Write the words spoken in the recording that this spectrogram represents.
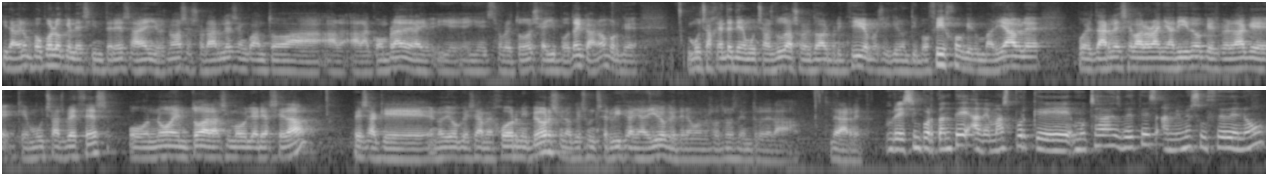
y también un poco lo que les interesa a ellos, ¿no? asesorarles en cuanto a, a- a la compra de la- y, y sobre todo si hay hipoteca, ¿no? porque mucha gente tiene muchas dudas, sobre todo al principio, pues si quiere un tipo fijo, quiere un variable, pues darle ese valor añadido que es verdad que, que muchas veces o no en todas las inmobiliarias se da, pese a que no digo que sea mejor ni peor, sino que es un servicio añadido que tenemos nosotros dentro de la, de la red. Hombre, es importante además porque muchas veces a mí me sucede, ¿no?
